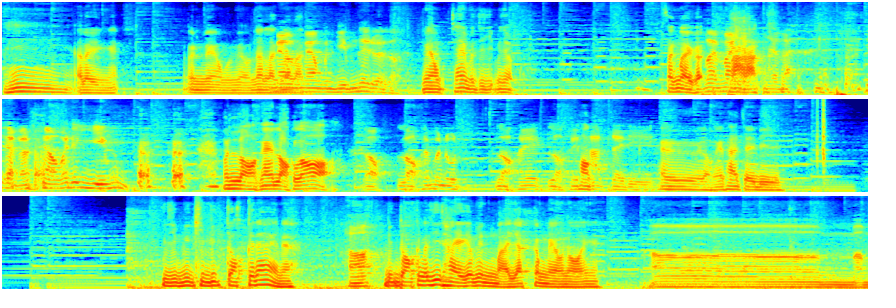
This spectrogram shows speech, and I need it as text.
เฮ้อะไรอย่างเงี้ยเหมันแมวเหมันแมวน่ารักแมวน่ารักแมวมันยิ้มได้ด้วยเหรอแมวใช่มันจะยิ้มมันจะสักหน่อยก็ไม่ไม่ปากอย่างนั้นอย่างนั้นแมวไม่ได้ยิ้ม มันหลอกไงหลอกล่อ หลอกหลอกให้มนุษย์ หลอกให้หลอกให้หลอกทาสใจดี เออหลอกให้ท่าใจดีจริงๆเป็นคิดบิ๊กด็อกก็ได้นะฮะบิ๊กด็อกที่ไทยก็เป็นหมายักษ์กับแมวน้อยไงเอ่อ มัม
